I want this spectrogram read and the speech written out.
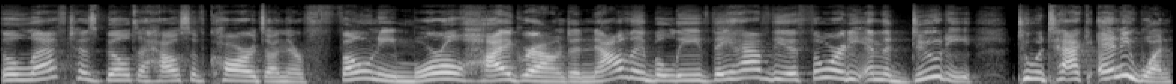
The left has built a house of cards on their phony moral high ground, and now they believe they have the authority and the duty to attack anyone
